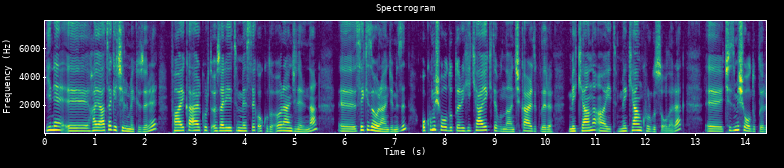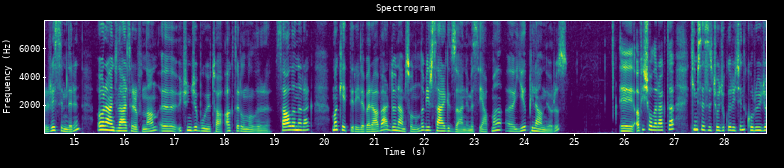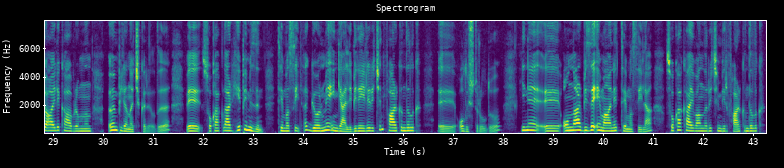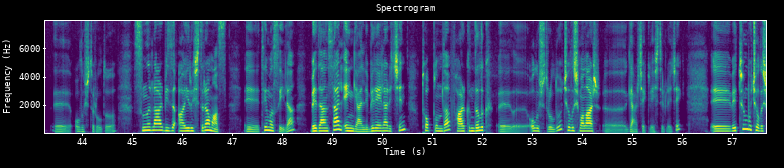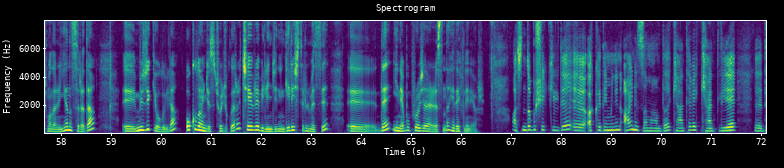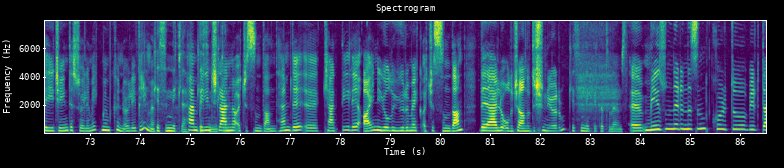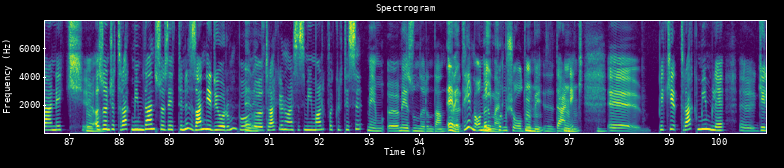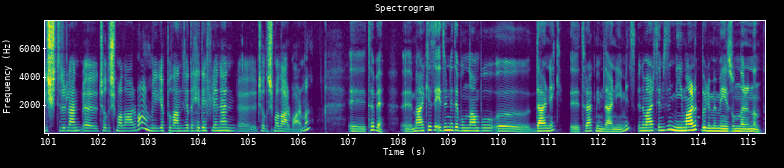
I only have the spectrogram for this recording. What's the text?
Yine e, hayata geçirilmek üzere Faika Erkurt Özel Eğitim Meslek Okulu öğrencilerinden e, 8 öğrencimizin okumuş oldukları hikaye kitabından çıkardıkları mekana ait mekan kurgusu olarak e, çizmiş oldukları resimlerin öğrenciler tarafından e, üçüncü boyuta aktarılmaları sağlanarak maketleriyle beraber dönem sonunda bir sergi düzenlemesi yapmayı planlıyoruz. E, afiş olarak da kimsesiz çocuklar için koruyucu aile kavramının ön plana çıkarıldığı ve sokaklar hepimizin temasıyla görme engelli bireyler için farkındalık e, oluşturulduğu, yine e, onlar bize emanet temasıyla sokak hayvanları için bir farkındalık e, oluşturulduğu, sınırlar bizi ayrıştıramaz e, temasıyla bedensel engelli bireyler için toplumda farkındalık e, oluşturulduğu çalışmalar e, gerçekleştirilecek. E, ve tüm bu çalışmaların yanı sıra da e, müzik yoluyla okul öncesi çocuklara çevre bilincinin geliştirilmesi e, de yine bu projeler arasında hedefleniyor. Aslında bu şekilde e, akademinin aynı zamanda kente ve kentliye e, değeceğini de söylemek mümkün öyle değil mi? Kesinlikle. Hem kesinlikle. bilinçlenme açısından hem de e, kentliyle aynı yolu yürümek açısından değerli olacağını düşünüyorum. Kesinlikle katılıyorum size. E, mezunlarınızın kurduğu bir dernek e, az önce Trak Mim'den söz ettiniz zannediyorum. Bu evet. e, Trakya Üniversitesi Mimarlık Fakültesi mem- e, mezunlarından e, evet. e, değil mi? Onların Mimar. kurmuş olduğu Hı-hı. bir e, dernek. Hı-hı. E, Peki Trakmim'le e, geliştirilen e, çalışmalar var mı? Yapılan ya da hedeflenen e, çalışmalar var mı? E, tabii. E, merkezi Edirne'de bulunan bu e, dernek e, Trakmim Derneğimiz üniversitemizin mimarlık bölümü mezunlarının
